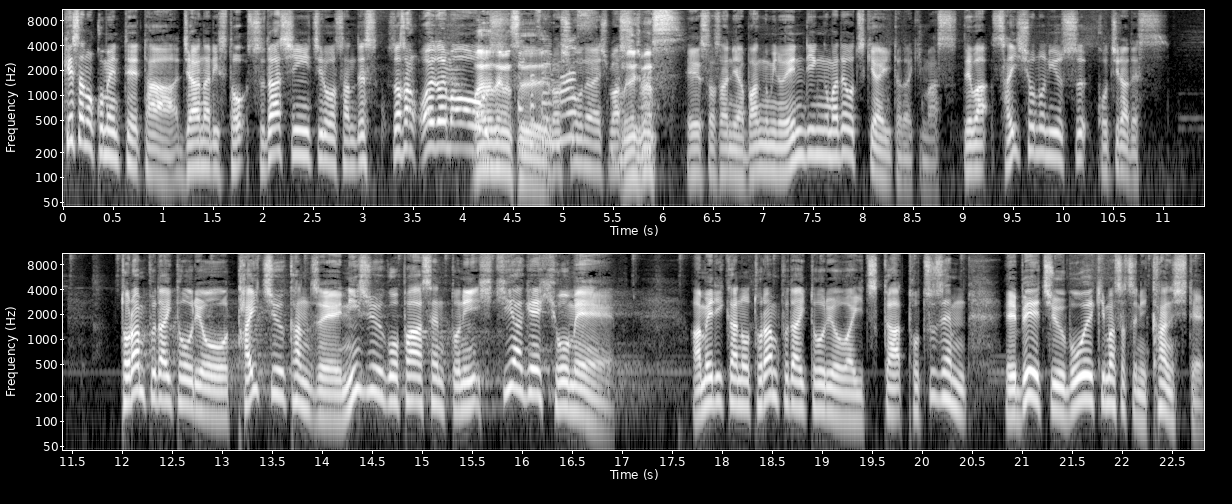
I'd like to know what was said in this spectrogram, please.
今朝のコメンテーター、ジャーナリスト、須田慎一郎さんです。須田さん、おはようございます。おはようございます。よろしくお願いします。お願いします。えー、須田さんには番組のエンディングまでお付き合いいただきます。では、最初のニュース、こちらです。トランプ大統領、対中関税25%に引き上げ表明。アメリカのトランプ大統領は5日突然米中貿易摩擦に関して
